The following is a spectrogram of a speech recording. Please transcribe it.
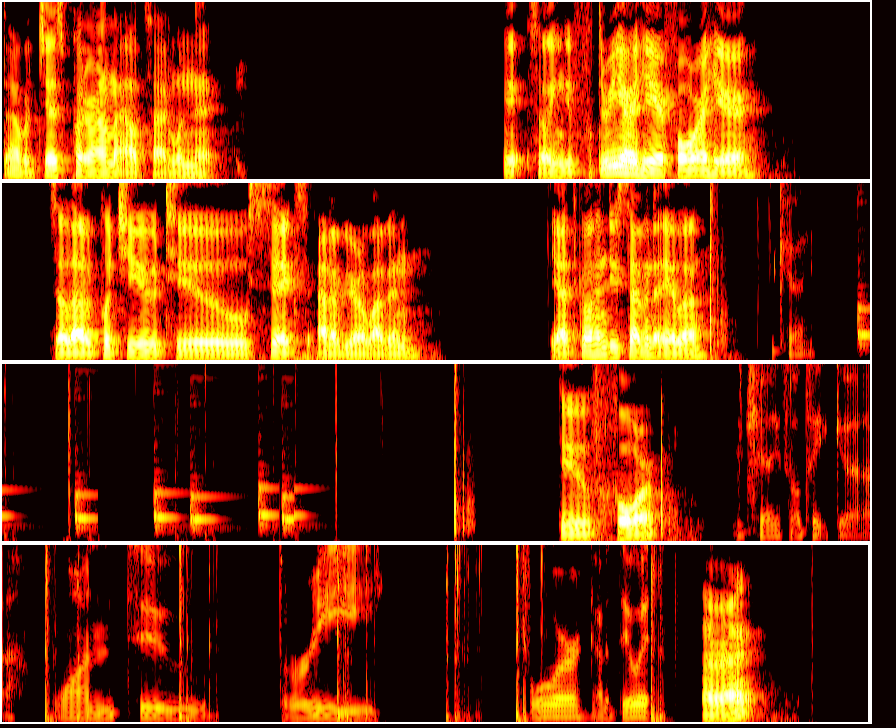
That would just put her on the outside, wouldn't it? Okay, So you can do three are here, four are here. So that would put you to six out of your 11. Yeah, let's go ahead and do seven to Aayla. Okay. Do four. Okay, so I'll take uh one, two, three, four. Gotta do it. All right.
